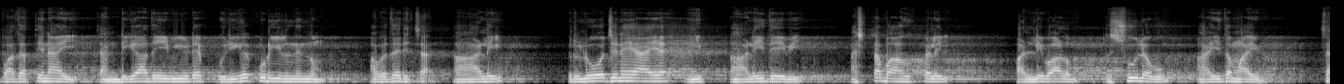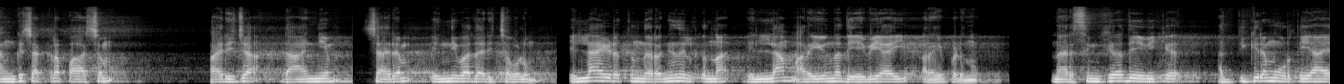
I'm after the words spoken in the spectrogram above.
വധത്തിനായി ചണ്ഡികാദേവിയുടെ പുരികക്കുടിയിൽ നിന്നും അവതരിച്ച കാളി ത്രിലോചനയായ ഈ കാളീദേവി അഷ്ടബാഹുക്കളിൽ പള്ളിവാളും തൃശൂലവും ആയുധമായും ശംഖുചക്രപാശം പരിച ധാന്യം ശരം എന്നിവ ധരിച്ചവളും എല്ലായിടത്തും നിറഞ്ഞു നിൽക്കുന്ന എല്ലാം അറിയുന്ന ദേവിയായി പറയപ്പെടുന്നു. നരസിംഹദേവിക്ക് അധിഗ്രമൂർത്തിയായ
